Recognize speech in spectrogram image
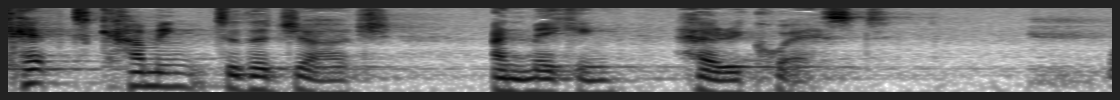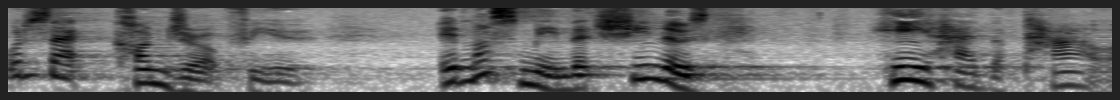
kept coming to the judge and making her request. What does that conjure up for you? It must mean that she knows he had the power,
